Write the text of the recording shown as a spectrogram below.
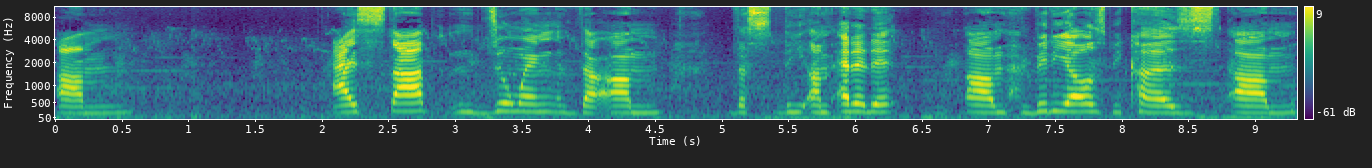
Um, I stopped doing the um, the, the um, edited um, videos because um,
